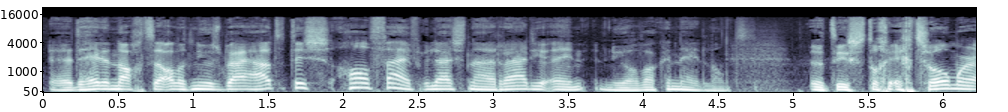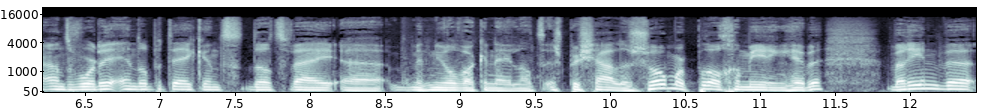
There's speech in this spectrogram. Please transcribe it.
eh, de hele nacht al het nieuws bijhoudt. Het is half vijf. U luistert naar Radio 1, nu al wakker Nederland. Het is toch echt zomer aan het worden. En dat betekent dat wij uh, met Nu al wakker Nederland... een speciale zomerprogrammering hebben... waarin we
